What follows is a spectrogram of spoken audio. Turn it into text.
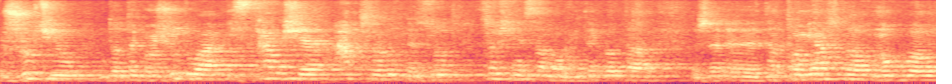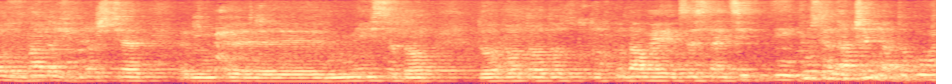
rzucił do tego źródła i stał się absolutny cud, coś niesamowitego, ta, że e, ta, to miasto mogło znaleźć wreszcie miejsce do, do, do, do, do doskonałej egzystencji. Puste naczynia to były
